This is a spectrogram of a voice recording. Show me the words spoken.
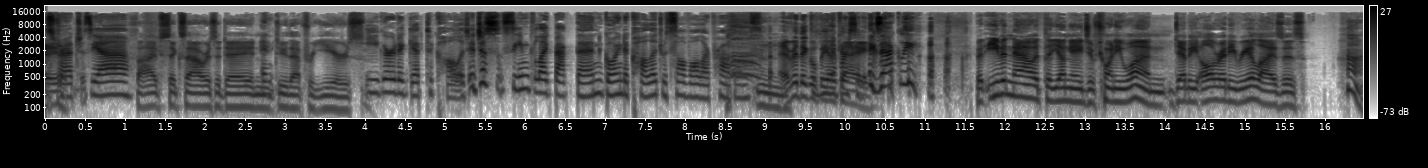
day. stretches, yeah. Five, six hours a day, and you And- do that for years. Eager to get to college. It just seemed like back then going to college would solve all our problems. Mm. Everything will be University. okay. Exactly. But even now, at the young age of 21, Debbie already realizes, huh,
